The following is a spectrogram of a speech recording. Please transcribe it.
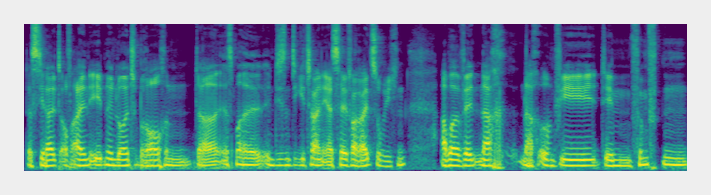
dass die halt auf allen Ebenen Leute brauchen, da erstmal in diesen digitalen Ersthelfer reinzuriechen. Aber wenn nach, nach irgendwie dem fünften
